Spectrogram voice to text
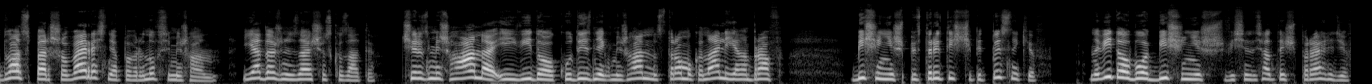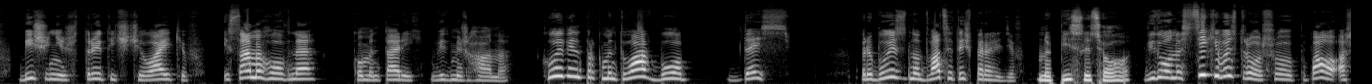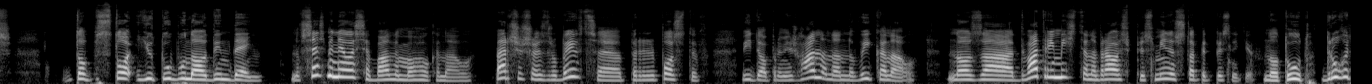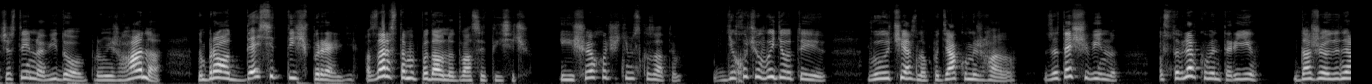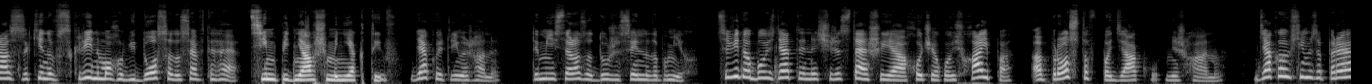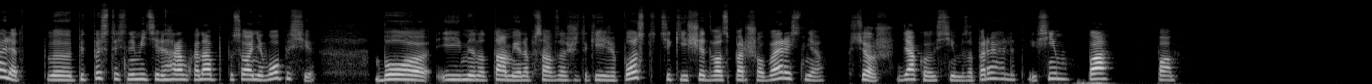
21 вересня повернувся Міжган. Я навіть не знаю, що сказати. Через Міжгана і відео Куди зник Міжган на старому каналі я набрав більше ніж півтори тисячі підписників. На відео було більше ніж 80 тисяч переглядів, більше ніж 3 тисячі лайків. І саме головне коментарій від Міжгана. Коли він прокоментував, було десь приблизно 20 тисяч переглядів. Но після цього відео настільки вистрілило, що попало аж топ 100 Ютубу на один день. Ну все змінилося баном мого каналу. Перше, що я зробив, це перепостив відео про Міжгана на новий канал. Но за 2-3 місяці набралось плюс-мінус 100 підписників. Но тут друга частина відео про Міжгана набрала 10 тисяч переглядів, а зараз там і подав на 20 тисяч. І що я хочу тим сказати? Я хочу виділити величезну подяку Міжгану за те, що він оставляв коментарі, Даже один раз закинув скрін мого відоса до СФТГ, цим піднявши мені актив. Дякую тобі, Міжгане. Ти мені серйозно дуже сильно допоміг. Це відео було зняти не через те, що я хочу якогось хайпа, а просто в подяку Міжгану. Дякую всім за перегляд. Підписуйтесь на мій телеграм-канал по посиланню в описі, бо іменно там я написав завжди такий же пост, тільки ще 21 вересня. Все ж, дякую всім за перегляд і всім па-па.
